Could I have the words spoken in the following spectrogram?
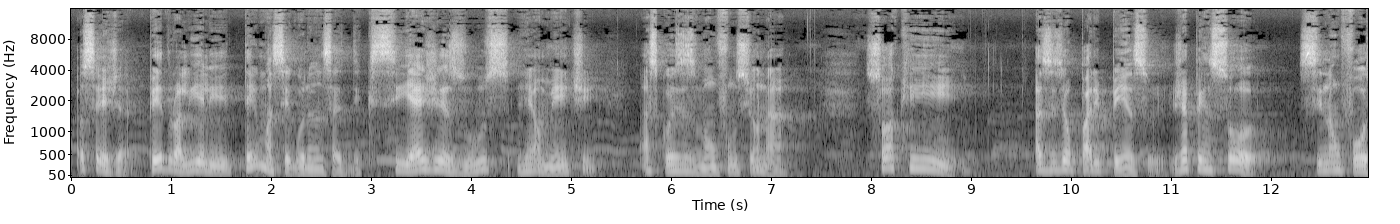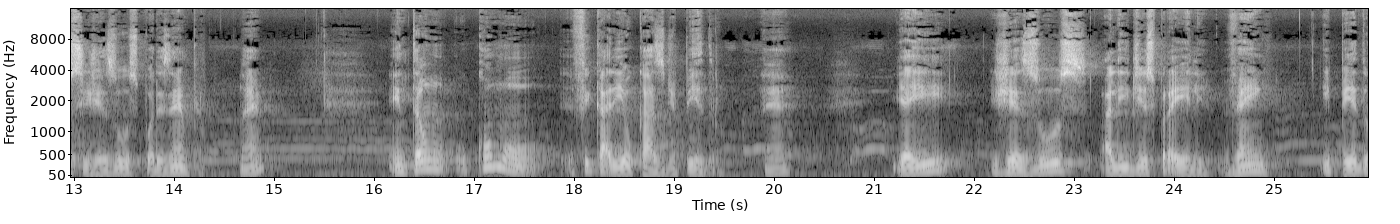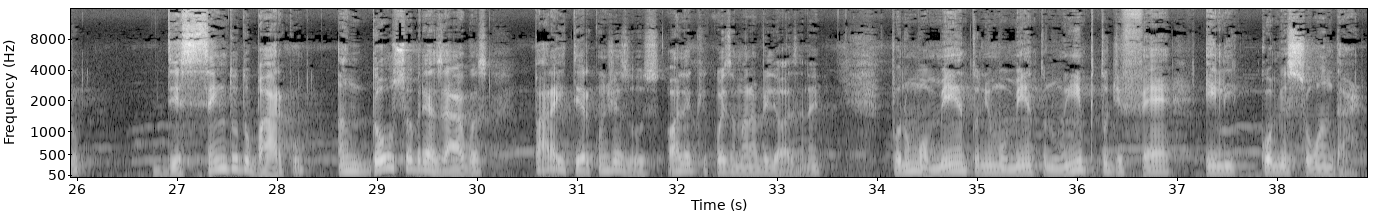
Ou seja, Pedro ali ele tem uma segurança de que se é Jesus, realmente as coisas vão funcionar. Só que às vezes eu paro e penso, já pensou se não fosse Jesus, por exemplo, né? Então, como ficaria o caso de Pedro, né? E aí Jesus ali diz para ele: "Vem". E Pedro, descendo do barco, andou sobre as águas para ir ter com Jesus. Olha que coisa maravilhosa, né? Por um momento, em um momento, num ímpeto de fé, ele começou a andar.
